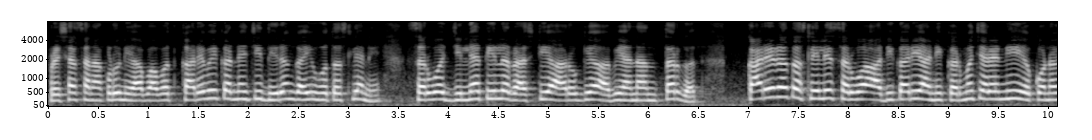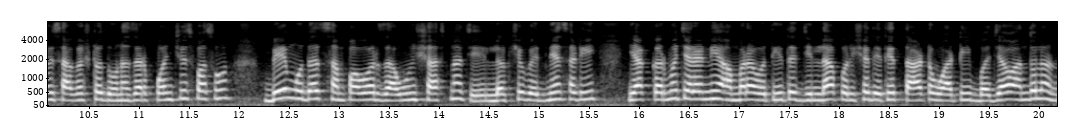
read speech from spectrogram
प्रशासनाकडून याबाबत कार्यवाही करण्याची दिरंगाई होत असल्याने सर्व जिल्ह्यातील राष्ट्रीय आरोग्य अभियानांतर्गत कार्यरत असलेले सर्व अधिकारी आणि कर्मचाऱ्यांनी एकोणावीस ऑगस्ट दोन हजार पंचवीसपासून बेमुदत संपावर जाऊन शासनाचे लक्ष वेधण्यासाठी या कर्मचाऱ्यांनी अमरावतीत जिल्हा परिषद येथे ताट वाटी बजाव आंदोलन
